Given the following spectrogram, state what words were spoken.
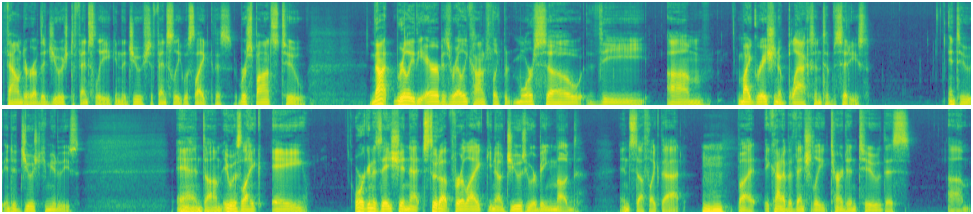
founder of the jewish defense league. And the jewish defense league was like this response to not really the Arab-Israeli conflict, but more so the um, migration of blacks into cities, into into Jewish communities, and um, it was like a organization that stood up for like you know Jews who were being mugged and stuff like that. Mm-hmm. But it kind of eventually turned into this um,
